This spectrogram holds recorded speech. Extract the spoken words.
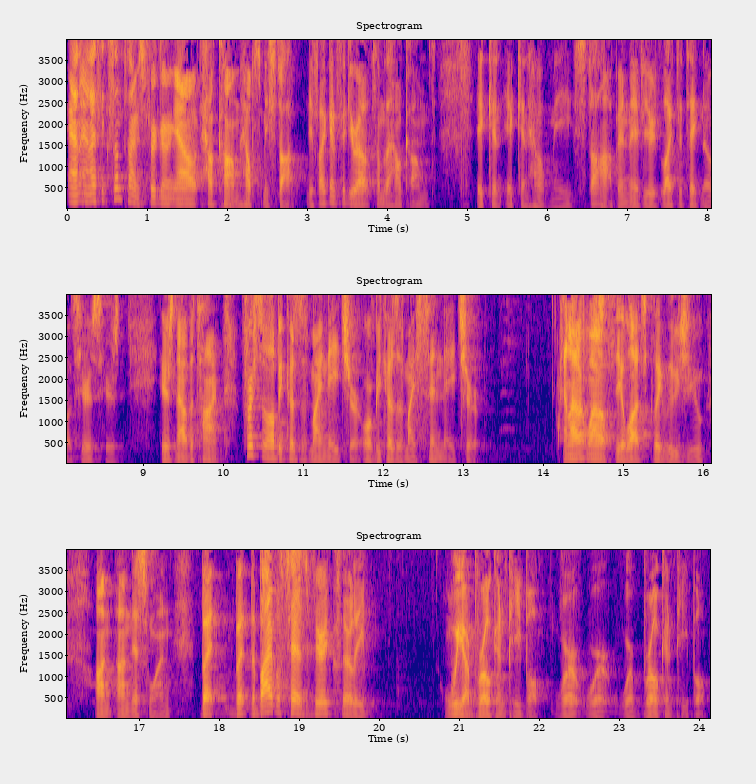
And, and I think sometimes figuring out how come helps me stop. If I can figure out some of the how comes, it can, it can help me stop. And if you'd like to take notes, here's, here's, here's now the time. First of all, because of my nature or because of my sin nature. And I don't want to theologically lose you on, on this one, but, but the Bible says very clearly we are broken people. We're, we're, we're broken people.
